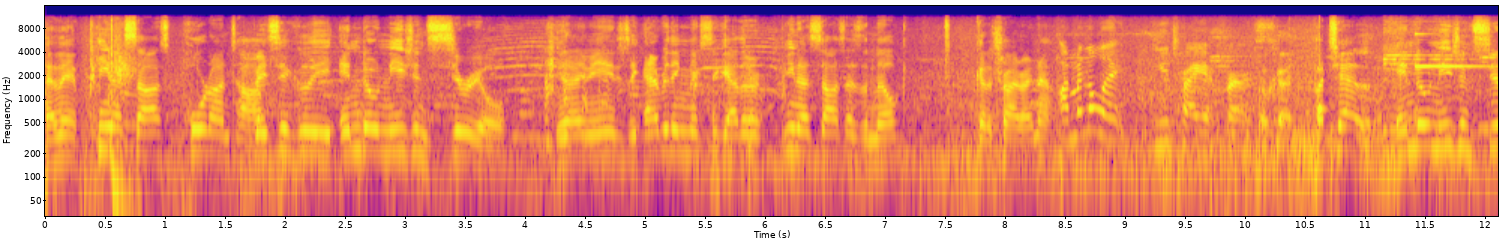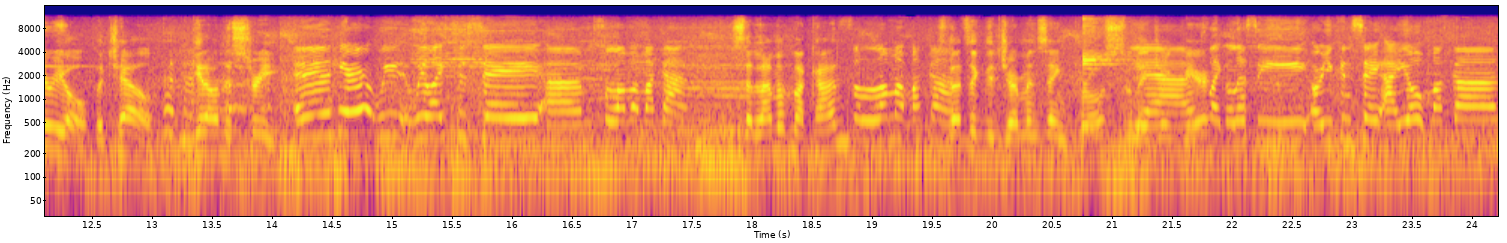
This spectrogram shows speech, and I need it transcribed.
And they have peanut sauce poured on top. Basically Indonesian cereal. You know what I mean? Just like everything mixed together. Peanut sauce as the milk. Gotta try it right now. I'm gonna let you try it first. Okay. Pachel, Indonesian cereal. pachel. You get on the street. And here we, we like to say um, selamat makan. Selamat makan. Selamat makan. So that's like the German saying prost when yeah, they drink beer. it's like let's see, or you can say ayo makan,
